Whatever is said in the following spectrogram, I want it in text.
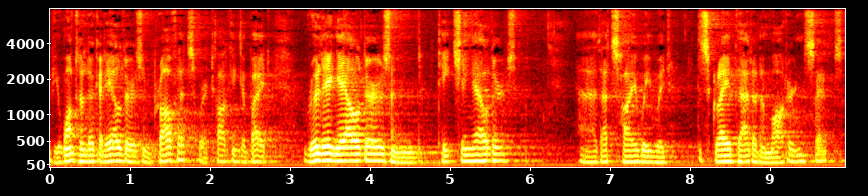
if you want to look at elders and prophets, we're talking about ruling elders and teaching elders. Uh, that's how we would describe that in a modern sense.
